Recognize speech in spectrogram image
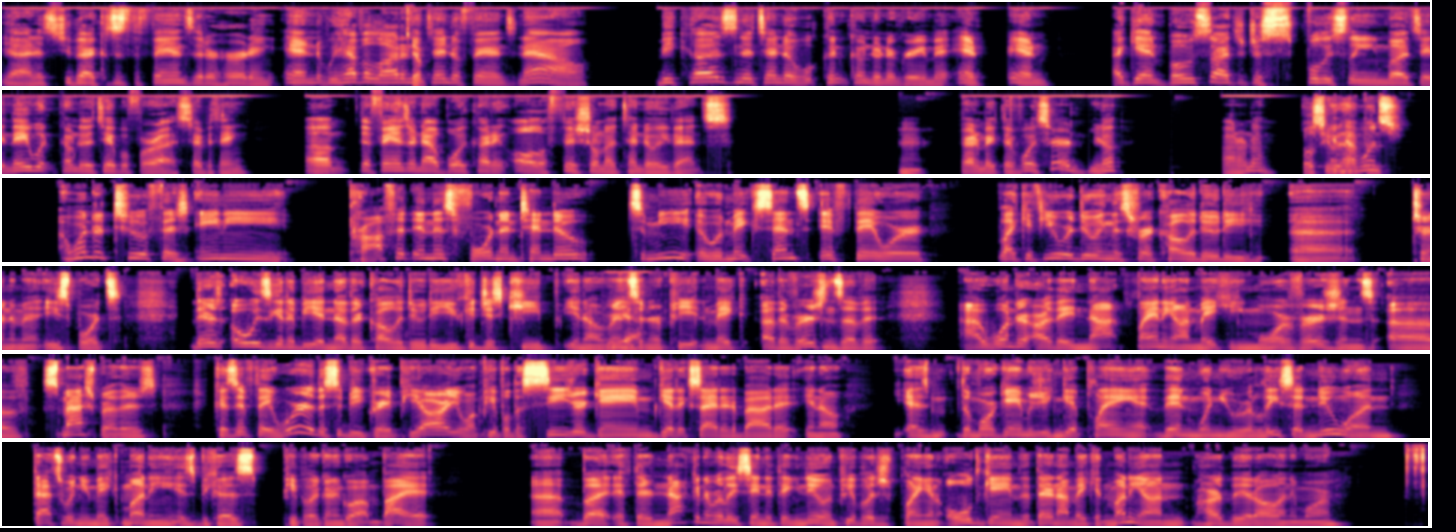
Yeah, and it's too bad because it's the fans that are hurting, and we have a lot of Yep. Nintendo fans now because Nintendo couldn't come to an agreement, and and again, both sides are just fully slinging mud, saying they wouldn't come to the table for us, type of thing. Um, the fans are now boycotting all official Nintendo events, Hmm. trying to make their voice heard. You know, I don't know. We'll see what And I happens. I wonder too if there's any profit in this for Nintendo to me, it would make sense if they were like if you were doing this for a Call of Duty uh, tournament, esports. There's always going to be another Call of Duty. You could just keep you know rinse Yeah. and repeat and make other versions of it. I wonder, are they not planning on making more versions of Smash Brothers? Because if they were, this would be great PR. You want people to see your game, get excited about it. You know, as the more gamers you can get playing it, then when you release a new one, that's when you make money. Is because people are going to go out and buy it. Uh, but if they're not going to release anything new and people are just playing an old game that they're not making money on hardly at all anymore,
